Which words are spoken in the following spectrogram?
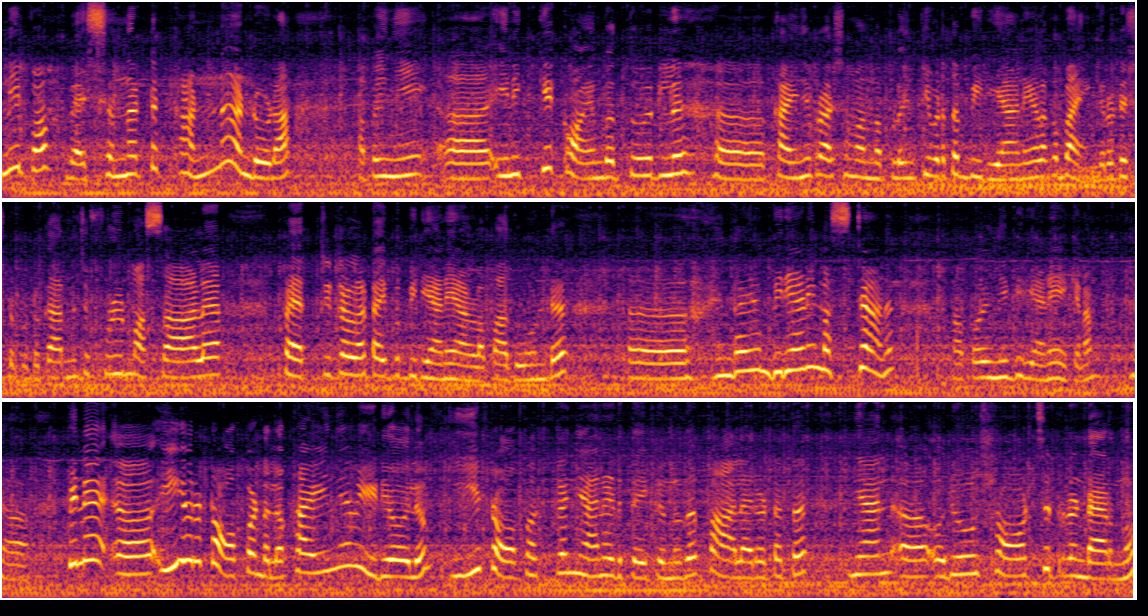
ഇനിയിപ്പോൾ വിശന്നിട്ട് കണ്ണ് കണ്ടുകൂടാ. അപ്പോൾ ഇനി എനിക്ക് കോയമ്പത്തൂരിൽ കഴിഞ്ഞ പ്രാവശ്യം വന്നപ്പോൾ എനിക്ക് ഇവിടുത്തെ ബിരിയാണികളൊക്കെ ഭയങ്കരമായിട്ട് ഇഷ്ടപ്പെട്ടു. കാരണം വെച്ചാൽ ഫുൾ മസാല പരട്ടിയിട്ടുള്ള ടൈപ്പ് ബിരിയാണിയാണല്ലോ. അപ്പോൾ അതുകൊണ്ട് എന്തായാലും ബിരിയാണി മസ്റ്റാണ് അപ്പോൾ ഇനി ബിരിയാണി കഴിക്കണം. പിന്നെ ഈ ഒരു ടോപ്പ് ഉണ്ടല്ലോ. കഴിഞ്ഞ വീഡിയോയിലും ഈ ടോപ്പൊക്കെ ഞാൻ എടുത്തേക്കുന്നത് പാലാരോട്ടത്ത് ഞാൻ ഒരു ഷോർട്ട്സ് ഇട്ടിട്ടുണ്ടായിരുന്നു.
